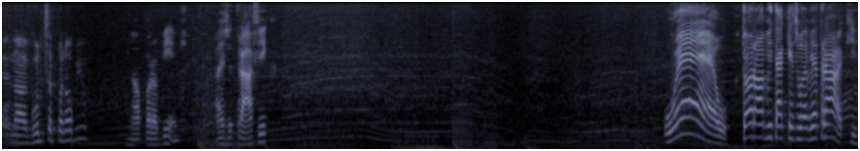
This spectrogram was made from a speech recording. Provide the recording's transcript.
Ale na górce porobił? No, porobiłem się. Ale że trafik? Łeł! Kto robi takie złe wiatraki?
